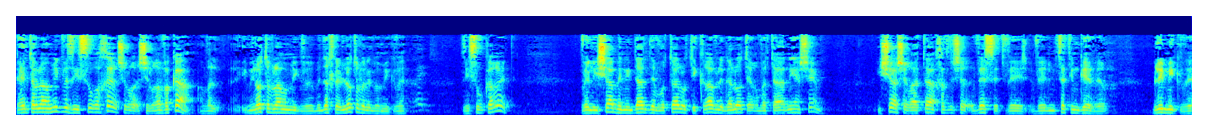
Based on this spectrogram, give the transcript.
ואין טבלה במקווה זה איסור אחר של, של רווקה, אבל אם היא לא טבלה במקווה, ובדרך כלל היא לא טובלת במקווה, זה איסור כרת. ולאישה בנידת דבותה לא תקרב לגלות ערוותה אני השם. אישה שראתה חס ושלווסת ונמצאת עם גבר, בלי מקווה,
